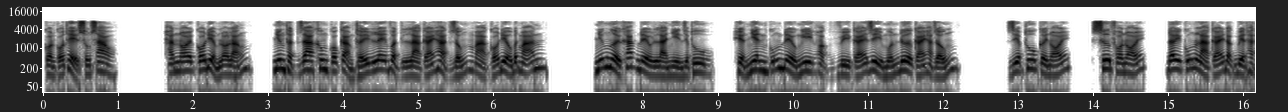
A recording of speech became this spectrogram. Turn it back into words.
còn có thể sống sao. Hắn nói có điểm lo lắng, nhưng thật ra không có cảm thấy lễ vật là cái hạt giống mà có điều bất mãn. Những người khác đều là nhìn Diệp Thu, hiển nhiên cũng đều nghi hoặc vì cái gì muốn đưa cái hạt giống. Diệp Thu cười nói, sư phó nói, đây cũng là cái đặc biệt hạt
